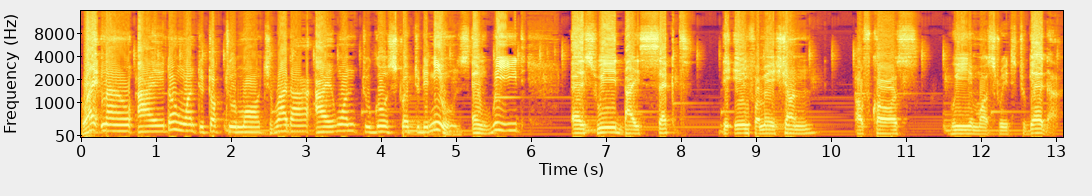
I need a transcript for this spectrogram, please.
Right now, I don't want to talk too much. Rather, I want to go straight to the news and read as we dissect the information. Of course, we must read together.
